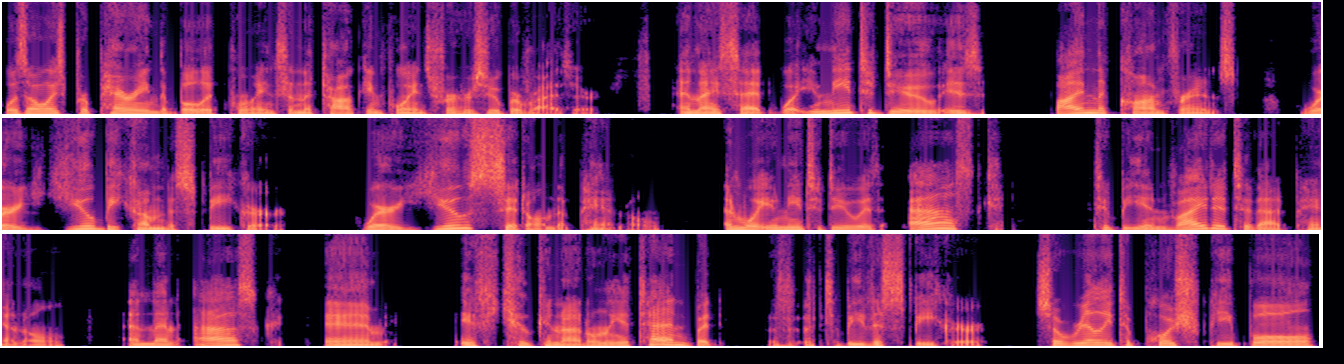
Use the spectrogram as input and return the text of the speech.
was always preparing the bullet points and the talking points for her supervisor. And I said, what you need to do is find the conference where you become the speaker, where you sit on the panel. And what you need to do is ask to be invited to that panel and then ask um, if you can not only attend, but to be the speaker. So, really, to push people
